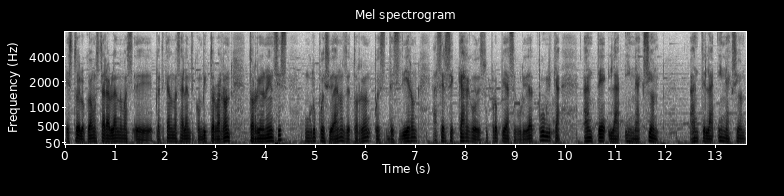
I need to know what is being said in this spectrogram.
esto de lo que vamos a estar hablando más, eh, platicando más adelante con Víctor Barrón, torreonenses un grupo de ciudadanos de Torreón pues decidieron hacerse cargo de su propia seguridad pública ante la inacción, ante la inacción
